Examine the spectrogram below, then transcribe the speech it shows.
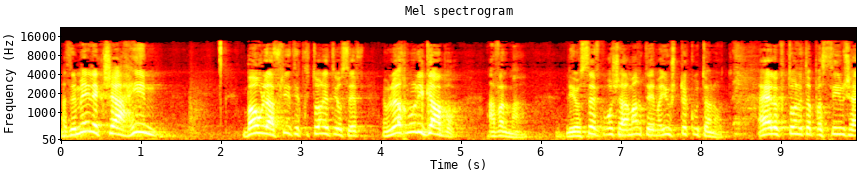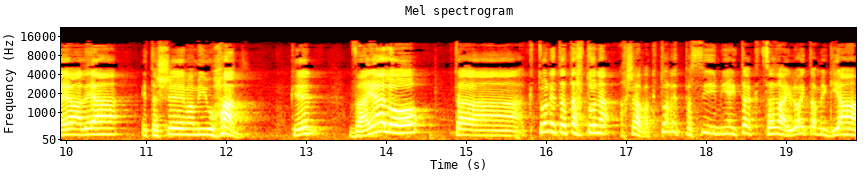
אז מילא כשהאחים באו להפליט את כתונת יוסף, הם לא יכלו ליגע בו. אבל מה? ליוסף, כמו שאמרתם, היו שתי כותנות. היה לו כתונת הפסים שהיה עליה את השם המיוחד, כן? והיה לו את הכתונת התחתונה. עכשיו, הכתונת פסים היא הייתה קצרה, היא לא הייתה מגיעה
